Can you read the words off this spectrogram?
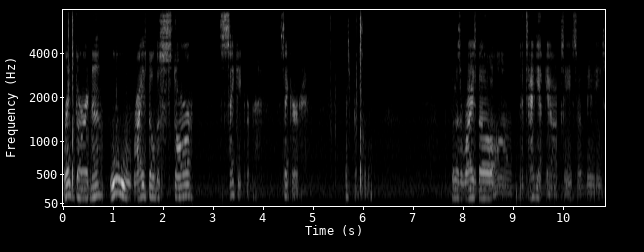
Red Gardener. Ooh, Rise the Star Psychicer. Psyker. That's pretty cool. There was a Rise Bell um, attacking Galaxy, so maybe he's.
